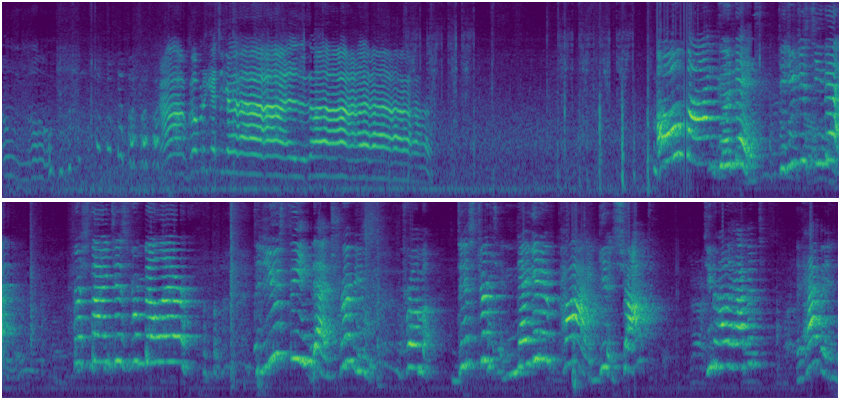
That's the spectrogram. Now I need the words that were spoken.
Oh no. I'm coming to get you guys! Ah! Oh my goodness! Did you just see that? First scientist from Bel Air! Did you see that tribute from District Negative Pi get shot? Do you know how that happened? It happened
